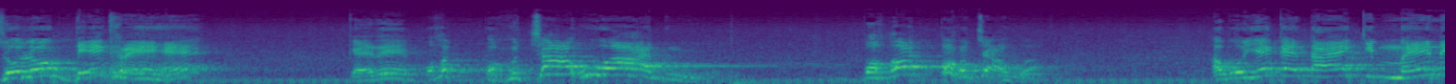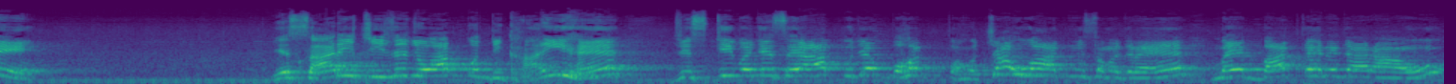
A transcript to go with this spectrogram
जो लोग देख रहे हैं, कह रहे हैं, बहुत पहुँचा हुआ आदमी, बहुत पहुँचा हुआ। अब वो ये कहता है कि मैंने ये सारी चीज़ें जो आपको दिखाई हैं, जिसकी वजह से आप मुझे बहुत पहुँचा हुआ आदमी समझ रहे हैं, मैं एक बात कहने जा रहा हूँ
